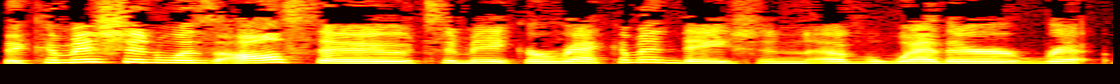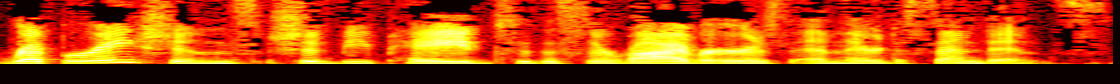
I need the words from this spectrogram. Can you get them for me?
The commission was also to make a recommendation of whether re- reparations should be paid to the survivors and their descendants.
